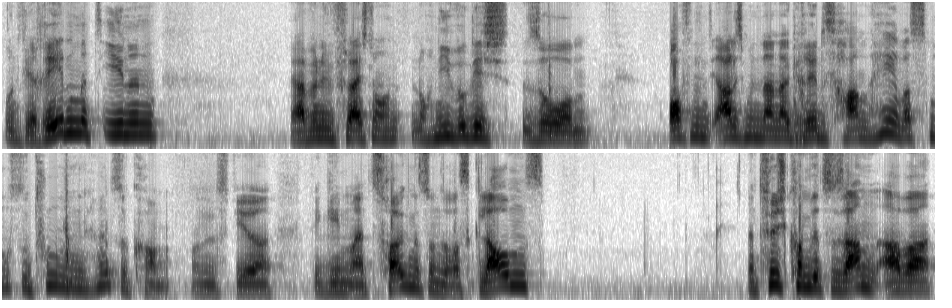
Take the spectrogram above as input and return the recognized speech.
und wir reden mit ihnen. Ja, wenn wir vielleicht noch, noch nie wirklich so offen und ehrlich miteinander geredet haben, hey, was musst du tun, um in den Himmel zu kommen? Und wir, wir geben ein Zeugnis unseres Glaubens. Natürlich kommen wir zusammen, aber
